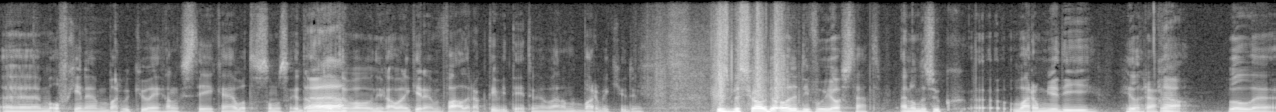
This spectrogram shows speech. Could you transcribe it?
Ehm, of geen een barbecue in gang steken, hè, wat soms gedacht Ja, ja. wordt van nu gaan we een keer een vaderactiviteit doen, hè, we gaan een barbecue doen. Dus beschouw de ouder die voor jou staat en onderzoek eh, waarom je die heel graag Ja. wil, eh,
